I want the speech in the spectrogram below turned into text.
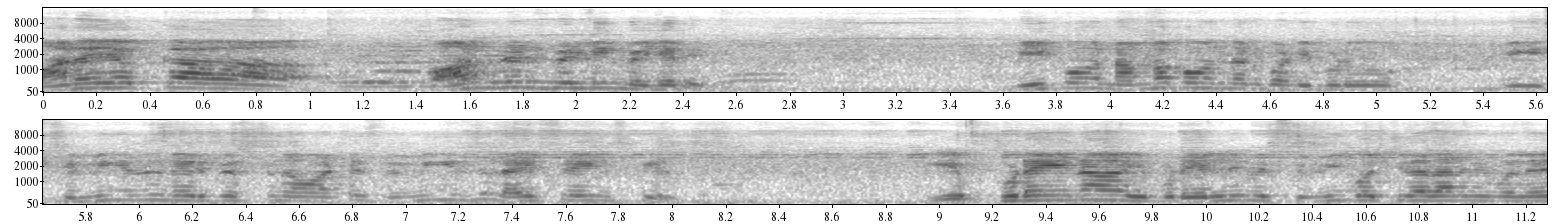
మన యొక్క కాన్ఫిడెన్స్ బిల్డింగ్ మెజర్ ఇది. మీకు నమ్మకం ఉందనుకోండి ఇప్పుడు మీకు స్విమ్మింగ్ ఎందుకు నేర్పిస్తున్నాం అంటే swimming is life saving skills ఎప్పుడైనా ఇప్పుడు వెళ్ళి మీరు స్విమ్మింగ్ వచ్చి కదా అని మిమ్మల్ని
